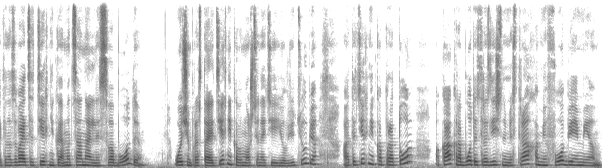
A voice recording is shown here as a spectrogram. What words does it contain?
Это называется техника эмоциональной свободы. Очень простая техника, вы можете найти ее в YouTube. А это техника про то, как работать с различными страхами, фобиями,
